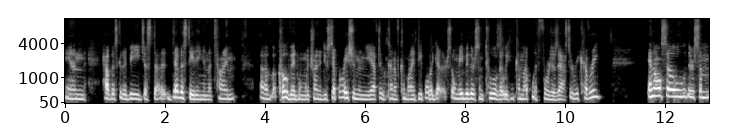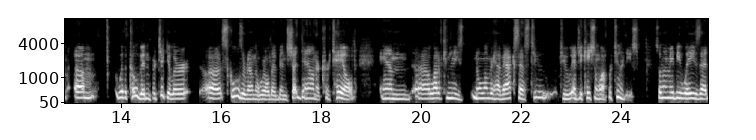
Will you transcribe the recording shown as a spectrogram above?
and how that's going to be just uh, devastating in the time of COVID when we're trying to do separation and you have to kind of combine people together. So maybe there's some tools that we can come up with for disaster recovery. And also there's some um, with COVID in particular, uh, schools around the world have been shut down or curtailed. And uh, a lot of communities no longer have access to, to educational opportunities. So there may be ways that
